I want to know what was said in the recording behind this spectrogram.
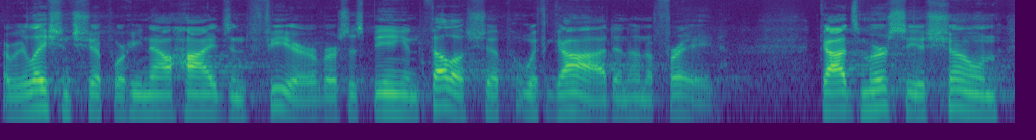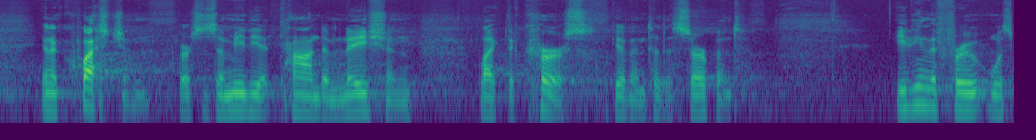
a relationship where he now hides in fear versus being in fellowship with God and unafraid. God's mercy is shown in a question versus immediate condemnation, like the curse given to the serpent. Eating the fruit was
